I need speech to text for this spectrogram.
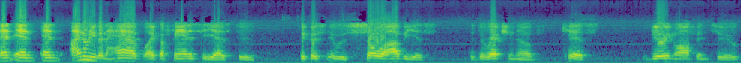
And and and I don't even have like a fantasy as to because it was so obvious the direction of Kiss veering off into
